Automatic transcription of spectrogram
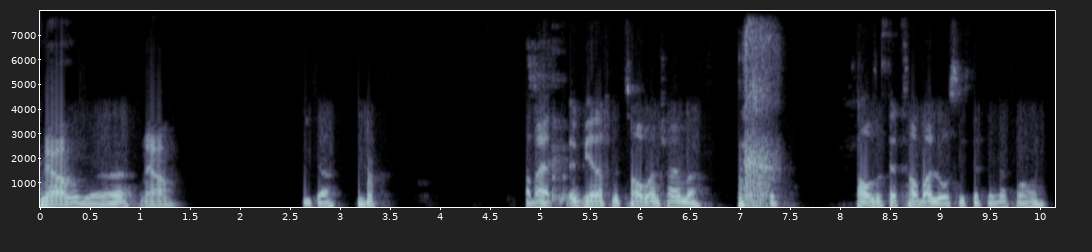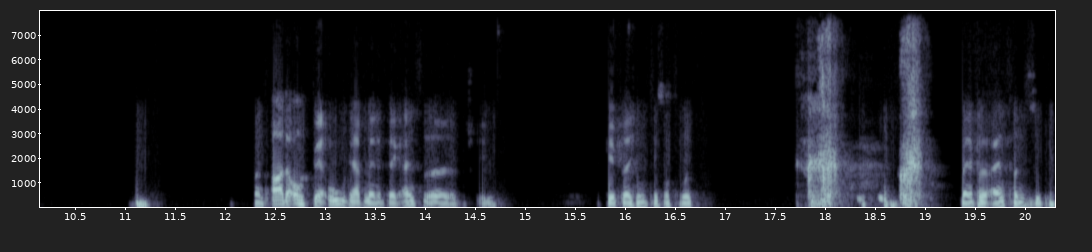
ja, grandiose ja. äh, Vita. aber er hat irgendwie hat das mit Zaubern scheinbar. Zu Hause ist der Zauber los, hieß der Film davor. Und, ah, der, oh, der, oh, der hat Man in Black 1 äh, geschrieben. Okay, vielleicht nimmt das auch zurück. Man in Black 1 fand ich super.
